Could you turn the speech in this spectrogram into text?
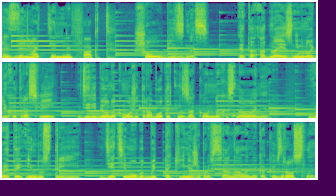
Занимательный факт. Шоу-бизнес – это одна из немногих отраслей, где ребенок может работать на законных основаниях. В этой индустрии дети могут быть такими же профессионалами, как и взрослые.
